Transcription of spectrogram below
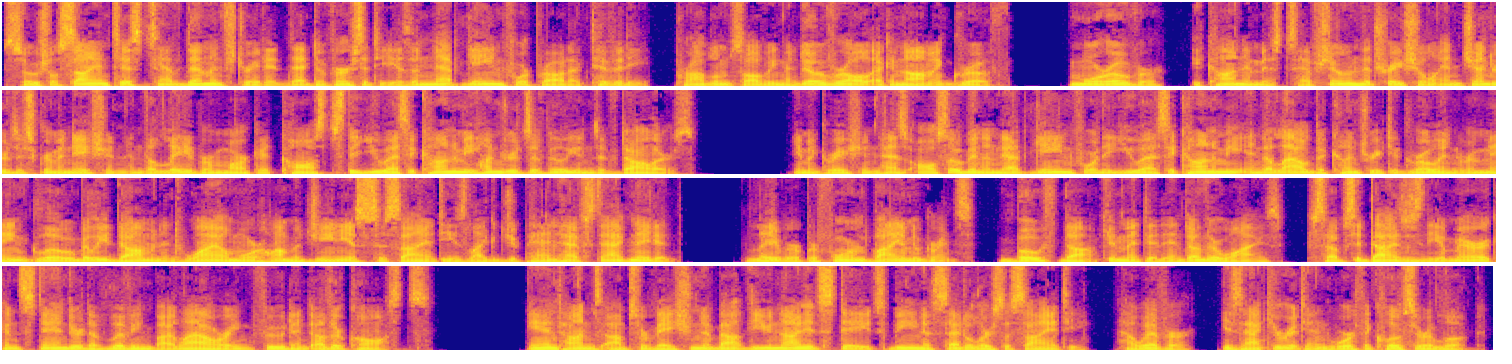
Social scientists have demonstrated that diversity is a net gain for productivity, problem-solving and overall economic growth. Moreover, economists have shown that racial and gender discrimination in the labor market costs the U.S. economy hundreds of billions of dollars. Immigration has also been a net gain for the U.S. economy and allowed the country to grow and remain globally dominant while more homogeneous societies like Japan have stagnated. Labor performed by immigrants, both documented and otherwise, subsidizes the American standard of living by lowering food and other costs. Anton's observation about the United States being a settler society, however, is accurate and worth a closer look.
